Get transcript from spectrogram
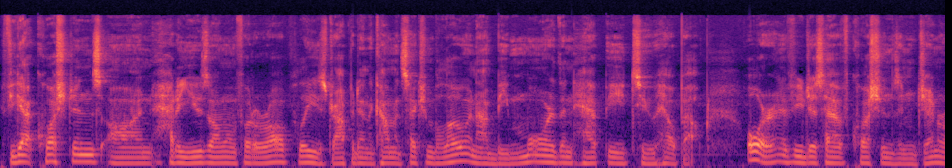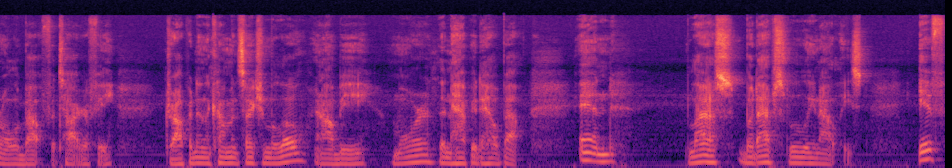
If you got questions on how to use ON1 Photo Raw, please drop it in the comment section below and I'd be more than happy to help out. Or if you just have questions in general about photography, drop it in the comment section below and I'll be more than happy to help out. And last but absolutely not least, if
